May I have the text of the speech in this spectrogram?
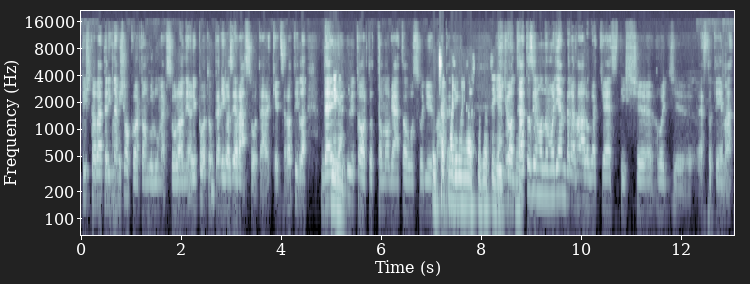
Pista bár pedig nem is akart angolul megszólalni a riporton, pedig azért rászóltál egy kétszer Attila, de ő, ő, tartotta magát ahhoz, hogy ő Csak magyarul nyilatkozott, igen. Így van, igen. tehát azért mondom, hogy embere válogatja ezt is, hogy ezt a témát,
